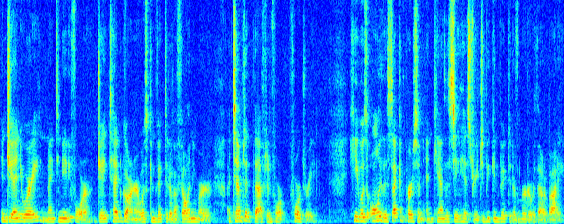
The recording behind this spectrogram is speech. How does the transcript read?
In January 1984, J. Ted Garner was convicted of a felony murder, attempted theft, and for- forgery. He was only the second person in Kansas state history to be convicted of murder without a body.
